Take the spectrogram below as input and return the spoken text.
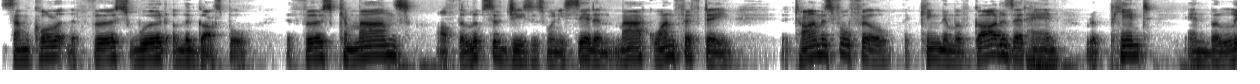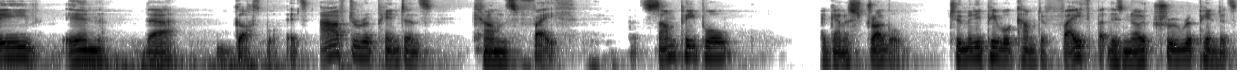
Some call it the first word of the gospel the first commands off the lips of Jesus when he said in Mark 1:15, "The time is fulfilled, the kingdom of God is at hand. Repent and believe in the gospel." It's after repentance comes faith. But some people are going to struggle. Too many people come to faith, but there's no true repentance.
